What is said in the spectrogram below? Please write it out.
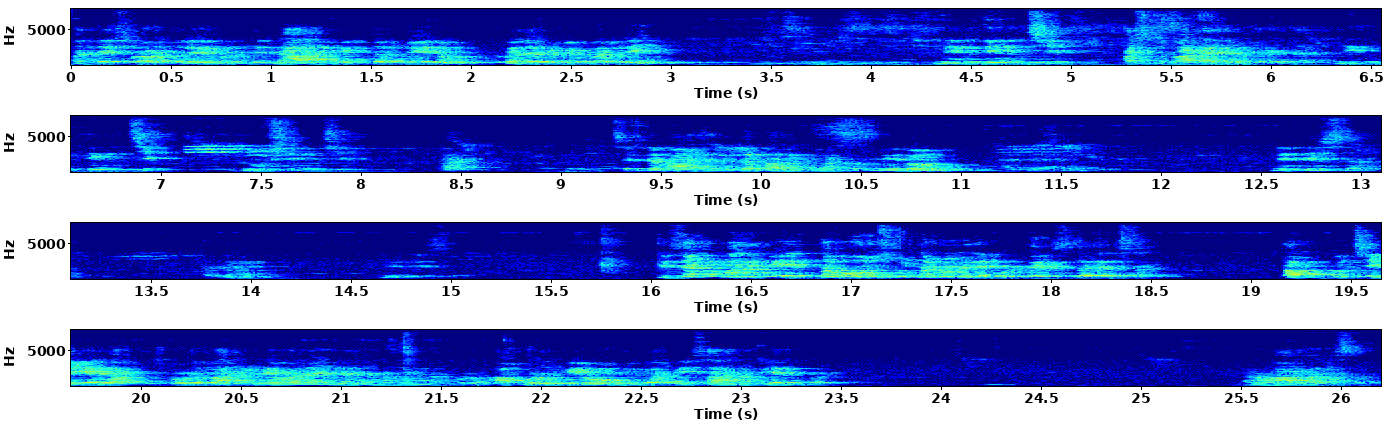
అదే స్వార్థలు ఏముంది? నా నిమిత్తం మీరు ప్రజలు మిమ్మల్ని నిందించి ఫస్ట్ మాట అదే నిందించి దూషించి చెడ్డ మాటలలో పలికినప్పుడు మీరు నిందిస్తారు. నిందిస్తారు. నిజంగా మనం ఎంత ఓర్చుకుంటాం మనల్ని ఎప్పుడు తెలుస్తుంది తెలుసా? తప్పు చేయనప్పుడు మనల్ని ఎవరైనా అన్నప్పుడు అప్పుడు మీ ఓపిక మీ సానుకి ఏర్పడు మనం ఆడాలి సార్.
